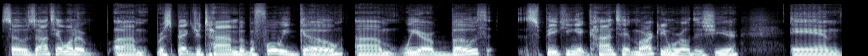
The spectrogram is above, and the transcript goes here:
So, Zontee, I want to um, respect your time, but before we go, um, we are both speaking at Content Marketing World this year. And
